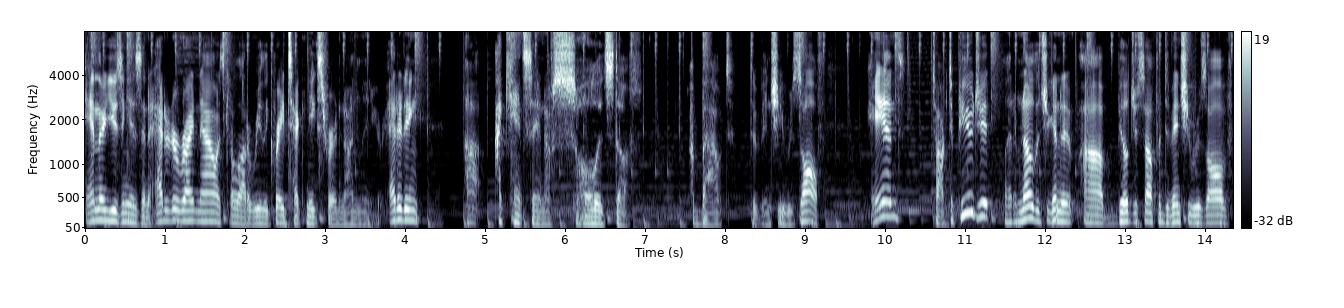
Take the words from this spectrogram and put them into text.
And they're using it as an editor right now. It's got a lot of really great techniques for nonlinear editing. Uh, I can't say enough solid stuff about DaVinci Resolve. And talk to Puget. Let them know that you're going to uh, build yourself a DaVinci Resolve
